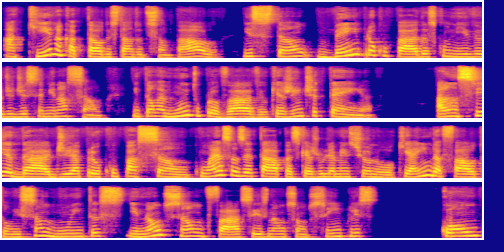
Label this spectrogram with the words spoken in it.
aqui na capital do estado de São Paulo estão bem preocupadas com o nível de disseminação. Então, é muito provável que a gente tenha a ansiedade, a preocupação com essas etapas que a Júlia mencionou, que ainda faltam e são muitas, e não são fáceis, não são simples, com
